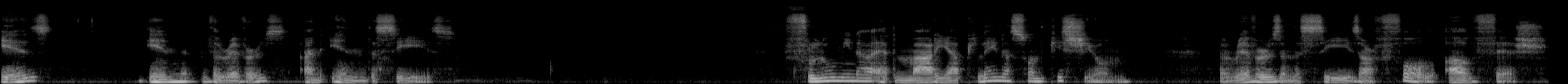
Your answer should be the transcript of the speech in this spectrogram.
is in the rivers and in the seas. Flumina et maria plena sunt piscium. The rivers and the seas are full of fish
